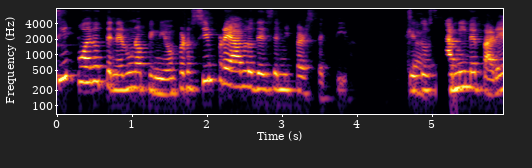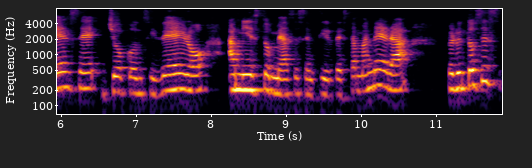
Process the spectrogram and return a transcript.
sí puedo tener una opinión, pero siempre hablo desde mi perspectiva. Entonces, a mí me parece, yo considero, a mí esto me hace sentir de esta manera, pero entonces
